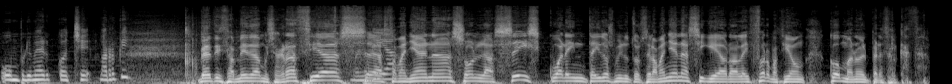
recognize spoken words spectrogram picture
un primer coche marroquí. Beatriz Almeida, muchas gracias. Hasta mañana. Son las 6.42 minutos de la mañana. Sigue ahora la información con Manuel Pérez Alcázar.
